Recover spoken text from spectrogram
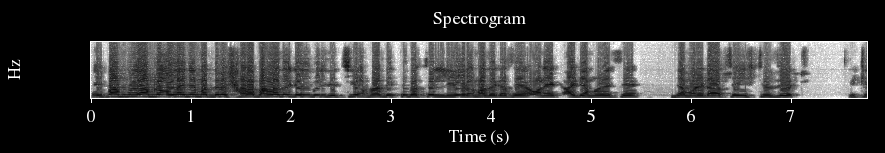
এই পাম্পগুলো আমরা অনলাইনের মাধ্যমে সারা বাংলাদেশ ডেলিভারি দিচ্ছি। আপনারা দেখতে পাচ্ছেন লিওর আমাদের কাছে অনেক আইটেম রয়েছে। যেমন এটা হচ্ছে স্টিল জেট এটি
